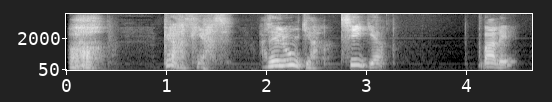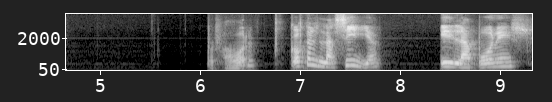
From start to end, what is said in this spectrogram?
¡Oh! ¡Gracias! ¡Aleluya! Silla. Vale. Por favor. Coges la silla y la pones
